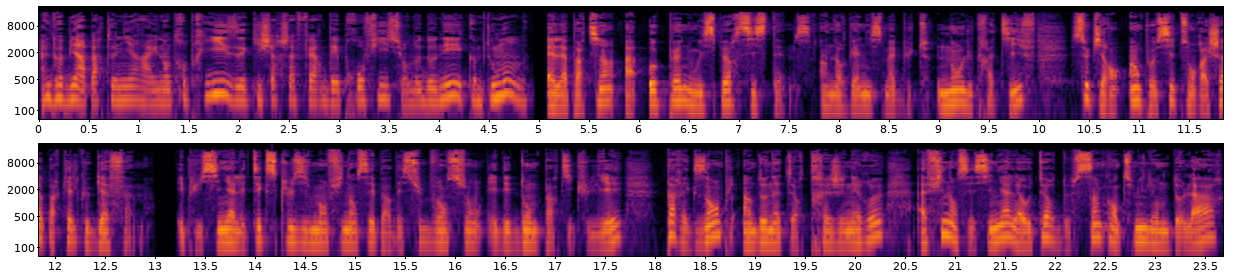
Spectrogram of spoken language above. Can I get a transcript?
Elle doit bien appartenir à une entreprise qui cherche à faire des profits sur nos données comme tout le monde. Elle appartient à Open Whisper Systems, un organisme à but non lucratif, ce qui rend impossible son rachat par quelques GAFAM. Et puis Signal est exclusivement financé par des subventions et des dons particuliers. Par exemple, un donateur très généreux a financé Signal à hauteur de 50 millions de dollars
